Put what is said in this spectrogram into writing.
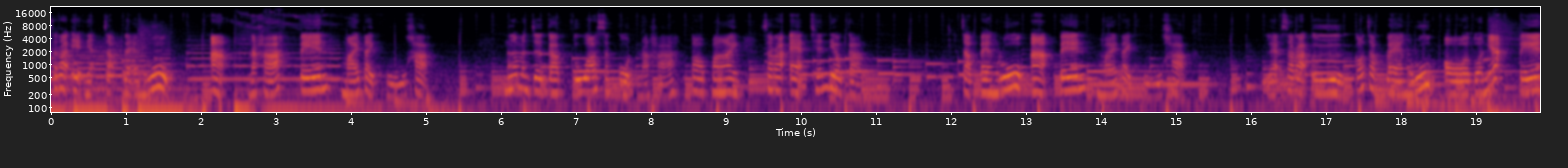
สระเอกเนี่ยจะแปลงรูปอะนะคะ เป็นไม้ไต่หูค่ะ เมื่อมันเจอกับตัวสะกดนะคะ ต่อไปสระแอะเช่นเดียวกัน จะแปลงรูปอะเป็นไม้ไต่หูค่ะ และสระเออ ก็จะแปลงรูปอตัวเนี้ยเป็น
